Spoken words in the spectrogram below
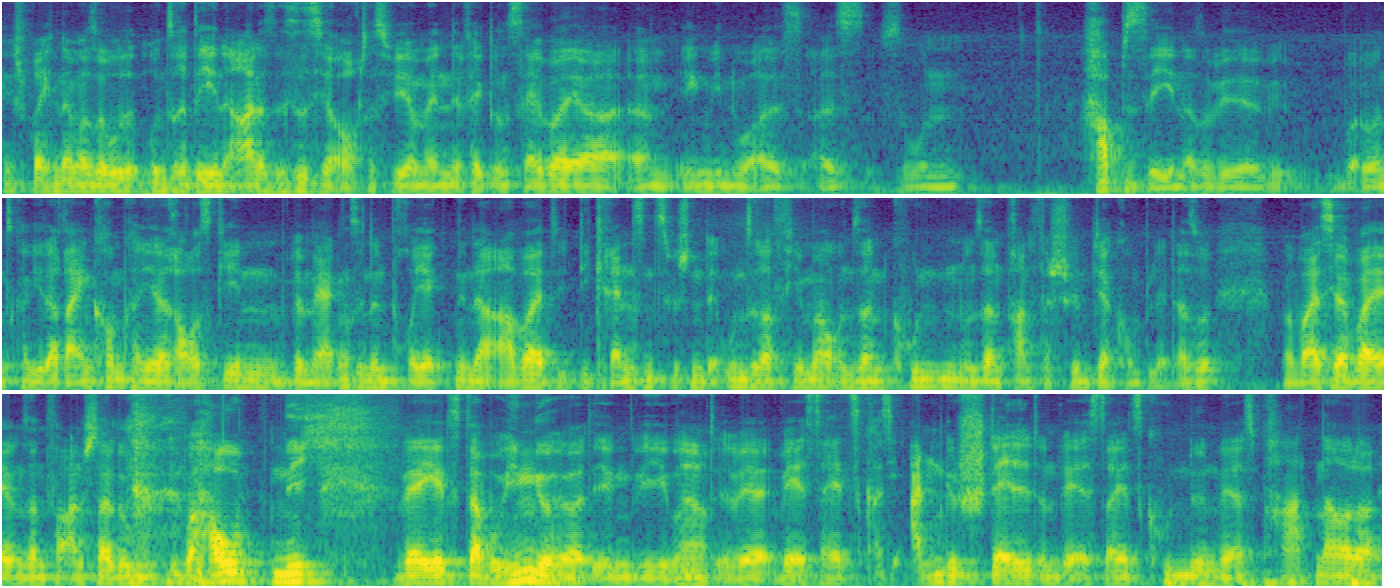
wir sprechen da immer so unsere DNA, das ist es ja auch, dass wir im Endeffekt uns selber ja ähm, irgendwie nur als, als so ein Hub sehen. Also wir, wir, bei uns kann jeder reinkommen, kann jeder rausgehen. Wir merken es in den Projekten, in der Arbeit, die, die Grenzen zwischen der, unserer Firma, unseren Kunden, unseren Partnern verschwimmt ja komplett. Also man weiß ja bei unseren Veranstaltungen überhaupt nicht, wer jetzt da wohin gehört irgendwie und ja. wer, wer ist da jetzt quasi angestellt und wer ist da jetzt Kunde und wer ist Partner oder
